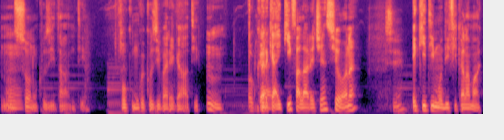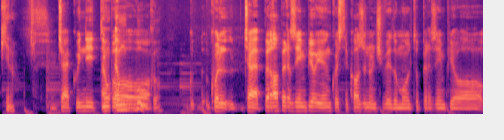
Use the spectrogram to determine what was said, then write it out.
non Mm. sono così tanti o comunque così variegati. Mm. Ok. Perché hai chi fa la recensione Sì. e chi ti modifica la macchina. Sì. Cioè, quindi È un, tipo... è un buco. Quel- cioè, però, per esempio, io in queste cose non ci vedo molto. Per esempio,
